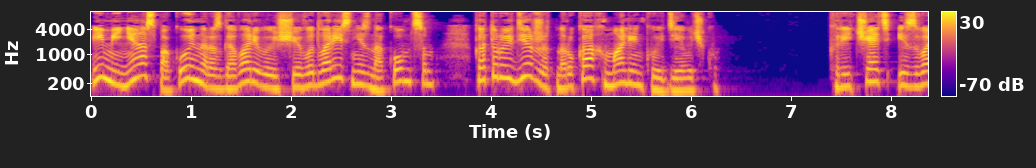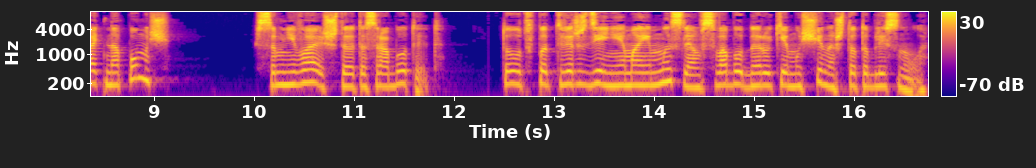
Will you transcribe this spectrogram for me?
и меня, спокойно разговаривающую во дворе с незнакомцем, который держит на руках маленькую девочку. Кричать и звать на помощь? Сомневаюсь, что это сработает. Тут в подтверждение моим мыслям в свободной руке мужчины что-то блеснуло.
